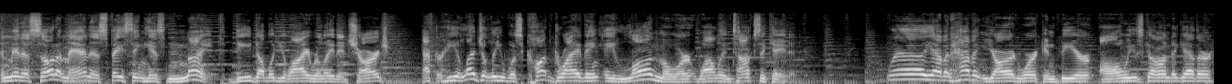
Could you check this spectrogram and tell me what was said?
A Minnesota man is facing his ninth DWI-related charge after he allegedly was caught driving a lawnmower while intoxicated. Well, yeah, but haven't yard work and beer always gone together?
